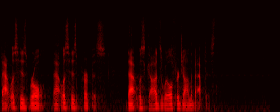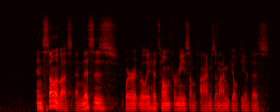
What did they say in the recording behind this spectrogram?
That was his role, that was his purpose, that was God's will for John the Baptist. And some of us, and this is where it really hits home for me sometimes, and I'm guilty of this,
